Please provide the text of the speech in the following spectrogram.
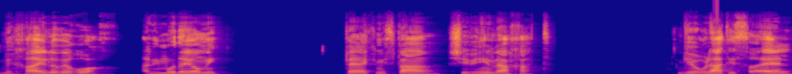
בחיל וברוח, הלימוד היומי. פרק מספר 71 גאולת ישראל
